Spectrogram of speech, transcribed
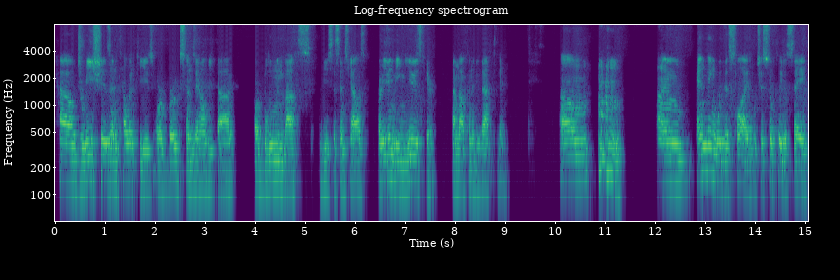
how Driesch's Entelechies or Bergson's élan vital or Blumenbach's Vis Essentialis are even being used here. I'm not going to do that today. Um, I'm ending with this slide, which is simply to say,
